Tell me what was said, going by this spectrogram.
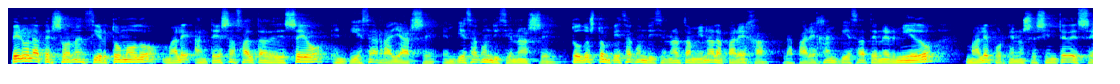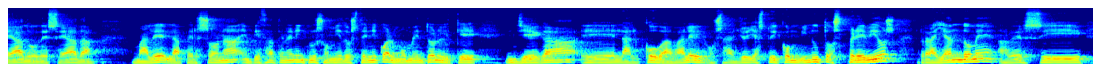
Pero la persona, en cierto modo, ¿vale? Ante esa falta de deseo, empieza a rayarse, empieza a condicionarse. Todo esto empieza a condicionar también a la pareja. La pareja empieza a tener miedo, ¿vale? Porque no se siente deseado, deseada. ¿Vale? La persona empieza a tener incluso miedo escénico al momento en el que llega eh, la alcoba, ¿vale? O sea, yo ya estoy con minutos previos rayándome a ver si,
